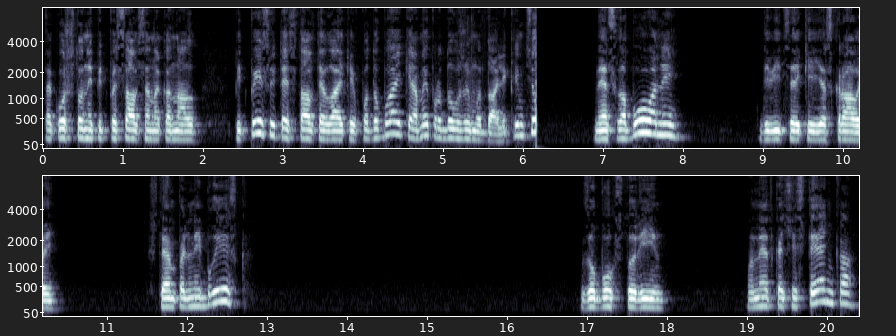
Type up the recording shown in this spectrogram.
Також, хто не підписався на канал, підписуйтесь, ставте лайки, вподобайки, а ми продовжуємо далі. Крім цього, не слабований. Дивіться, який яскравий штемпельний блиск. З обох сторін. Монетка чистенька.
